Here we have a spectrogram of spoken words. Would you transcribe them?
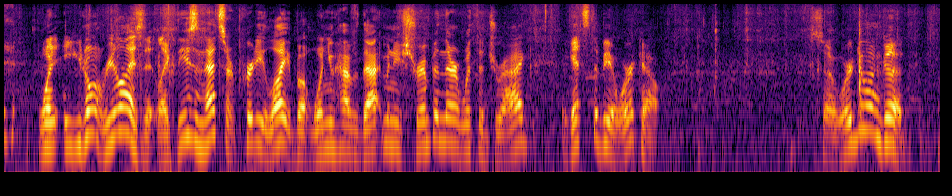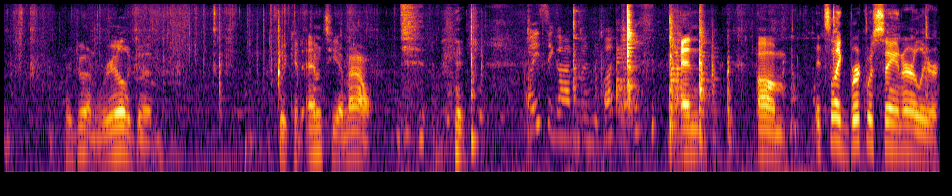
when you don't realize it, like these nets are pretty light, but when you have that many shrimp in there with the drag, it gets to be a workout. So we're doing good. We're doing real good. If we could empty them out. At least he got him in the bucket. And um, it's like Brooke was saying earlier.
